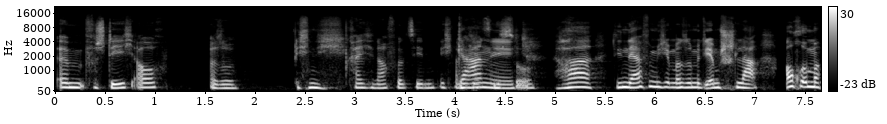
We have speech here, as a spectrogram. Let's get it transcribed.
Ähm, Verstehe ich auch. Also Ich nicht. kann ich nachvollziehen. Ich gar jetzt nicht. so. Ja, die nerven mich immer so mit ihrem Schlaf. Auch immer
